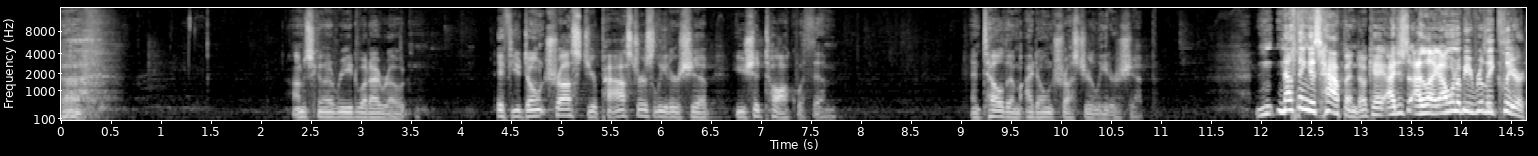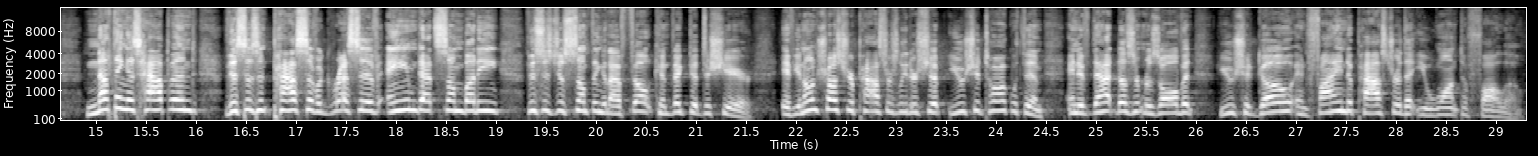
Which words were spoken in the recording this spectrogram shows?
uh, I'm just going to read what I wrote. If you don't trust your pastor's leadership, you should talk with them and tell them, I don't trust your leadership. Nothing has happened okay? I just i like i want to be really clear. Nothing has happened. This isn't passive aggressive aimed at somebody. This is just something that i felt convicted to share. If you don't trust your pastor's leadership you should talk with them. And if that doesn't resolve it you should go and find a pastor that you want to follow.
